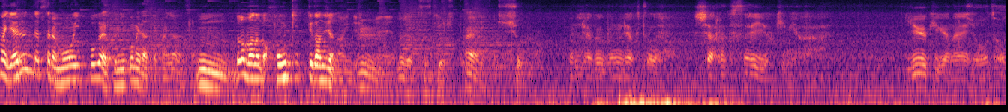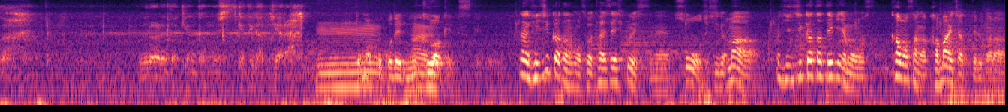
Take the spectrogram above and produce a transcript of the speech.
まあやるんだったらもう一歩ぐらい踏み込めたって感じなんですよ。ね。うん。だからまあなんか本気って感じじゃないんでしょうね、うん。まあじゃあ続きをちょっと見ていきましょう、軍略軍略としゃらくさいよ君は勇気がない。上等だ売られた喧嘩虫つけて買ってやら。うーん。とまあここで抜くわけですけど、なんか土方の方すごい体勢低いですね。そうですね。まあ土方的にはもう鴨さんが構えちゃってるから、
